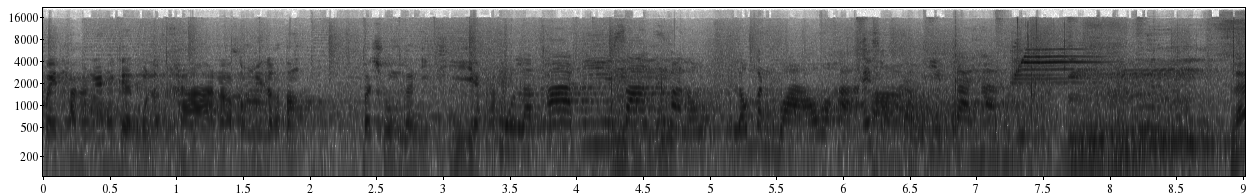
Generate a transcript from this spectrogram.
ไปทำยังไงให้เกิดมูลค่าเนาะตรงนี้เราก็ต้องประชุมกันอีกทีอะครับ มูลค่าที่สร้างขึ้นมา แล้วแล้วมันว้าวอะค่ะ ให้สมกับทีมกายฮารุและ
